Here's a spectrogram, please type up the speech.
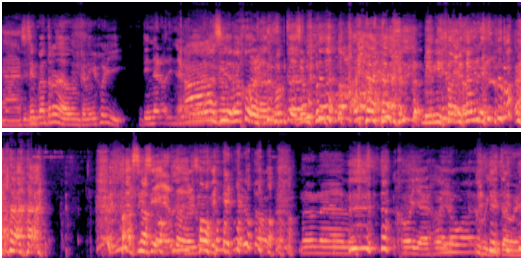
Ah, Y sí. se encuentran a Don Cangrejo y dinero, dinero. Ah, dinero, sí, debajo de las rocas. Mini Ah, sí, es cierto, güey, sí, es cierto. No, nada. Joya, Ay, joya. no, mames. Joyita, güey.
